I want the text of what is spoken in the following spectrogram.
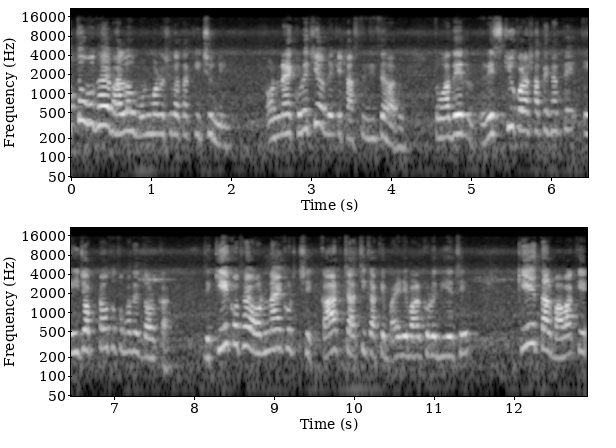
অত বোধহয় ভালো মন মানসিকতা কিছু নেই। অন্যায় করেছি, ওদেরকে শাস্তি দিতে হবে। তোমাদের রেস্কিউ করার সাথে সাথে এই জবটাও তো তোমাদের দরকার। যে কে কোথায় অন্যায় করছে, কার চাচি কাকে বাইরে বার করে দিয়েছে কে তার বাবাকে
